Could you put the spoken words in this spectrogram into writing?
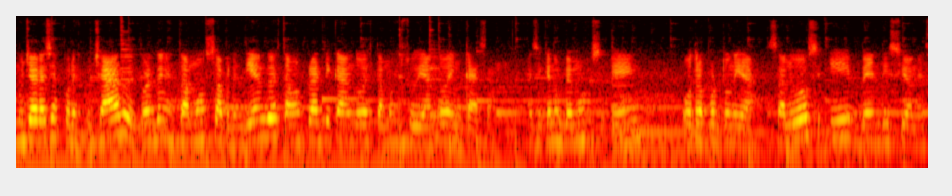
Muchas gracias por escuchar. Recuerden, estamos aprendiendo, estamos practicando, estamos estudiando en casa. Así que nos vemos en otra oportunidad. Saludos y bendiciones.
